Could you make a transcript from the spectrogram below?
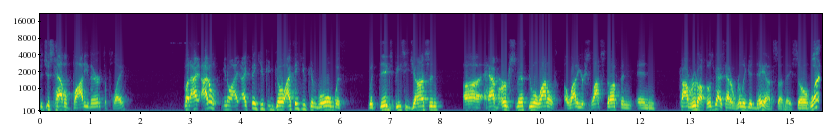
to just have a body there to play. But I, I don't, you know, I, I think you can go. I think you can roll with with Diggs, Bisi Johnson, uh, have Irv Smith do a lot of a lot of your slot stuff, and and Cobb Rudolph. Those guys had a really good day on Sunday. So What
